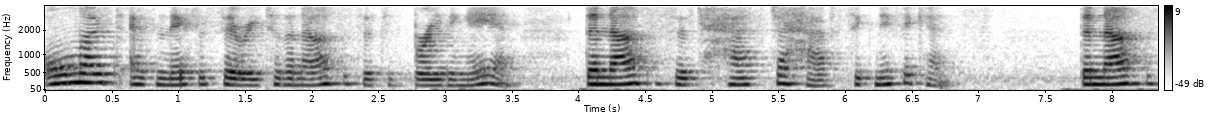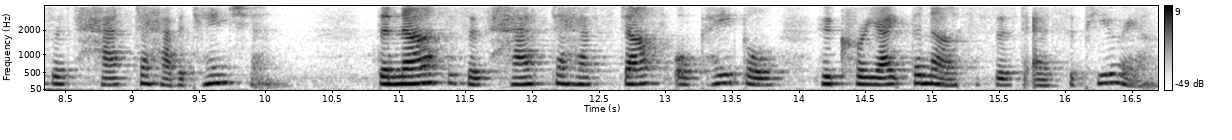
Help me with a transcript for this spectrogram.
almost as necessary to the narcissist as breathing air the narcissist has to have significance. The narcissist has to have attention. The narcissist has to have stuff or people who create the narcissist as superior.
